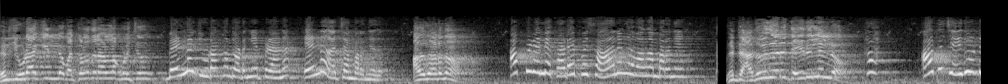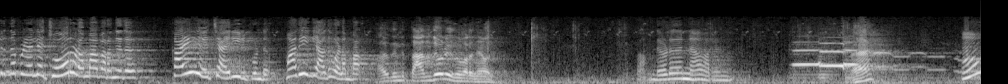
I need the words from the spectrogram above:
എനിക്ക് ചൂടാക്കിയില്ലല്ലോ പച്ചവെള്ളത്തിലാണല്ലോ കുളിച്ചത്. വെള്ളം ചൂടാക്കാൻ തുടങ്ങിയപ്പോഴാണ് എണ്ണ കാച്ചാൻ പറഞ്ഞത്. അത് നടന്നോ? അപ്പോഴല്ലേ കടയിൽ പോയി സാധനങ്ങൾ വാങ്ങാൻ പറഞ്ഞേ? അത് അതും ഇതുവരെ ചെയ്തില്ലല്ലോ. അത് ചെയ്തുകൊണ്ടിരുന്നപ്പോഴല്ലേ ചോറ് വിളമ്പാ പറഞ്ഞത്? കഴുകി വെച്ച് അരി ഇരിപ്പുണ്ട്. മതിയെങ്കിൽ അത് വിളമ്പാം. അത് നിന്റെ തന്തയോട് എന്ന് പറഞ്ഞാൽ മതി. തന്തയോട് തന്നെ ഉം?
